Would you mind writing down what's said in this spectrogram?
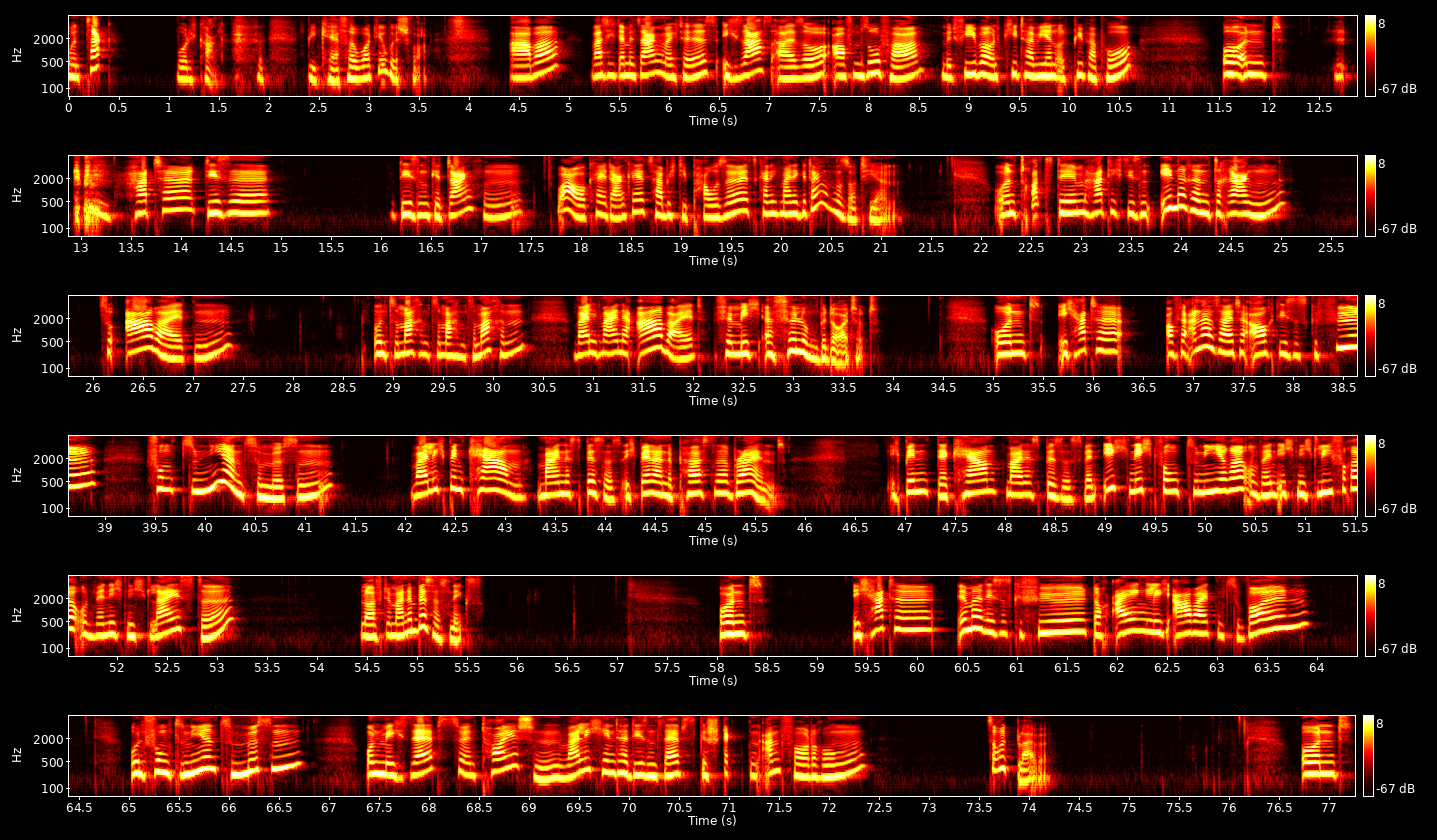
Und zack, wurde ich krank. Be careful what you wish for. Aber was ich damit sagen möchte ist, ich saß also auf dem Sofa mit Fieber und Kita-Viren und Pipapo und hatte diese, diesen Gedanken, wow, okay, danke, jetzt habe ich die Pause, jetzt kann ich meine Gedanken sortieren. Und trotzdem hatte ich diesen inneren Drang zu arbeiten und zu machen, zu machen, zu machen, weil meine Arbeit für mich Erfüllung bedeutet. Und ich hatte auf der anderen Seite auch dieses Gefühl, funktionieren zu müssen, weil ich bin Kern meines Business. Ich bin eine Personal Brand. Ich bin der Kern meines Business. Wenn ich nicht funktioniere und wenn ich nicht liefere und wenn ich nicht leiste, läuft in meinem Business nichts. Und ich hatte immer dieses Gefühl, doch eigentlich arbeiten zu wollen und funktionieren zu müssen und mich selbst zu enttäuschen, weil ich hinter diesen selbst gesteckten Anforderungen zurückbleibe. Und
